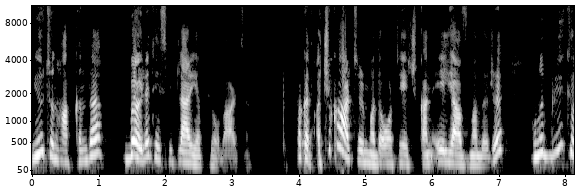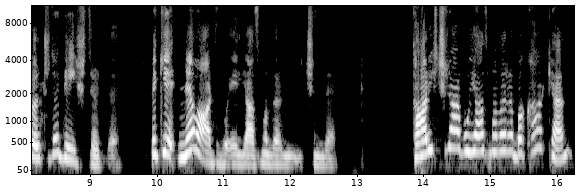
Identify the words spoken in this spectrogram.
Newton hakkında böyle tespitler yapıyorlardı. Fakat açık artırmada ortaya çıkan el yazmaları bunu büyük ölçüde değiştirdi. Peki ne vardı bu el yazmalarının içinde? Tarihçiler bu yazmalara bakarken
